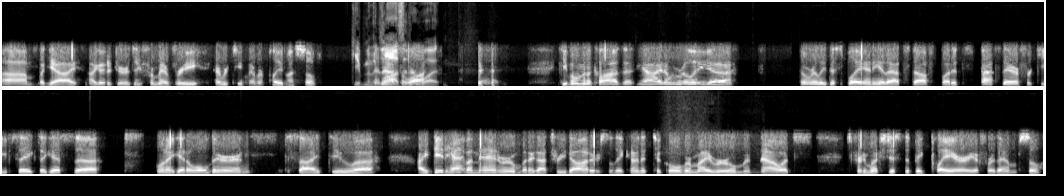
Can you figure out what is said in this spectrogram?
Um, but yeah, I, I got a jersey from every every team I ever played with. So keep them in the closet or what? keep them in the closet. Yeah, I don't really uh, don't really display any of that stuff, but it's that's there for keepsakes. I guess uh, when I get older and decide to. Uh, I did have a man room, but I got three daughters, so they kind of took over my room, and now it's it's pretty much just a big play area for them. So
